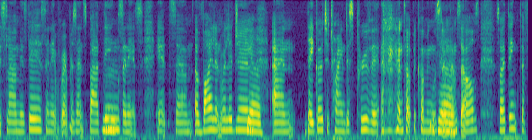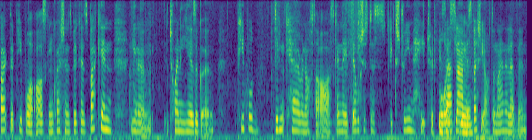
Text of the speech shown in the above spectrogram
Islam is this, and it represents bad Mm. things, and it's it's um, a violent religion, Yeah. and they go to try and disprove it and then end up becoming Muslim Yeah. themselves. So I think the fact that people are asking questions because back in, you know, 20 years ago, people didn't care enough to ask and they there was just this extreme hatred for Islam, especially after 9/11.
